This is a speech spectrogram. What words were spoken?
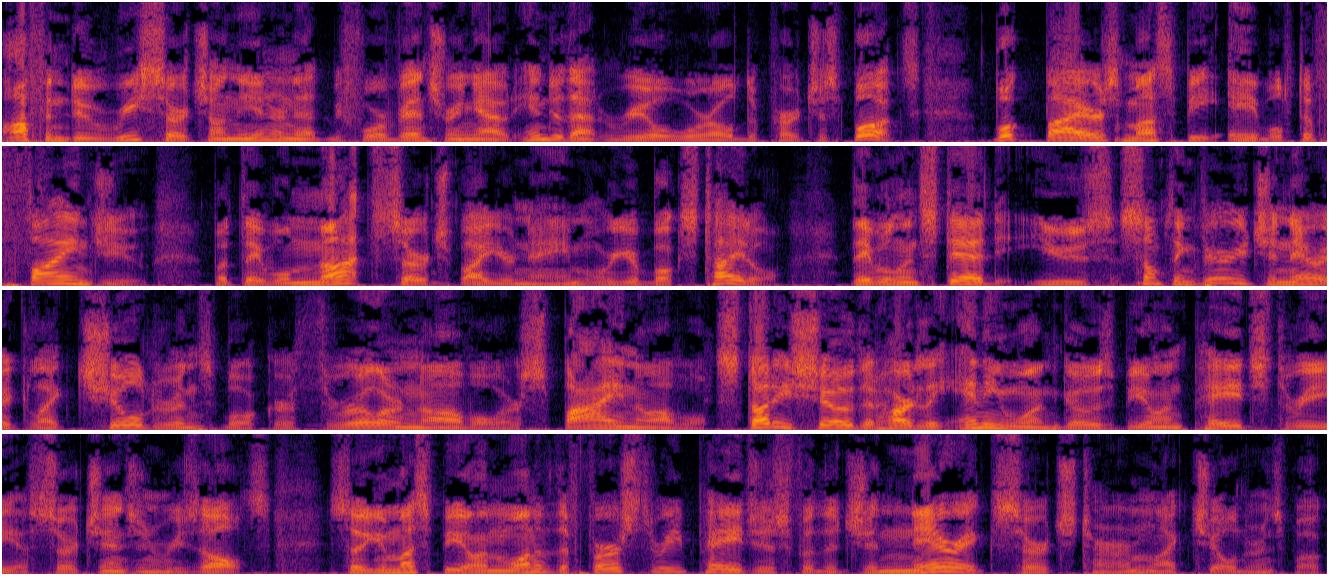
often do research on the internet before venturing out into that real world to purchase books. Book buyers must be able to find you, but they will not search by your name or your book's title. They will instead use something very generic like children's book or thriller novel or spy novel. Studies show that hardly anyone goes beyond page 3 of search engine results, so you must be on one of the first three pages for the generic search term, like children's book,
